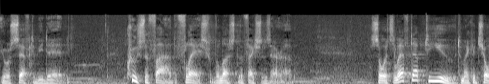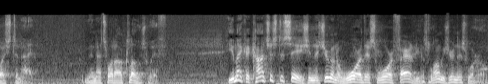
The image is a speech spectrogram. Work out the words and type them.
yourself to be dead. Crucify the flesh with the lust and affections thereof. So it's left up to you to make a choice tonight. And that's what I'll close with. You make a conscious decision that you're going to war this warfare as long as you're in this world.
